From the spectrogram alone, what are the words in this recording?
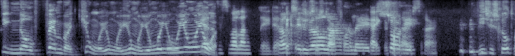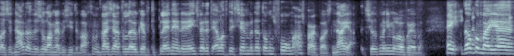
19 november. Jongen, jongen, jongen, jongen, jongen, jongen, Ja, jongen. dat is wel lang geleden. Dat is wel lang geleden, kijkers sorry. Wie zijn schuld was het nou dat we zo lang hebben zitten wachten? Want wij zaten leuk even te plannen en ineens werd het 11 december dat onze volgende afspraak was. Nou ja, daar zullen we het maar niet meer over hebben. Hey, welkom bij, eh,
